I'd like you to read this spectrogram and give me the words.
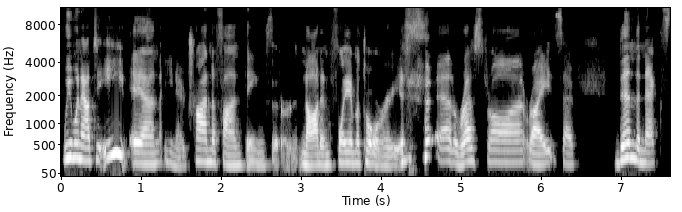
we went out to eat and you know trying to find things that are not inflammatory at a restaurant, right? So then the next,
